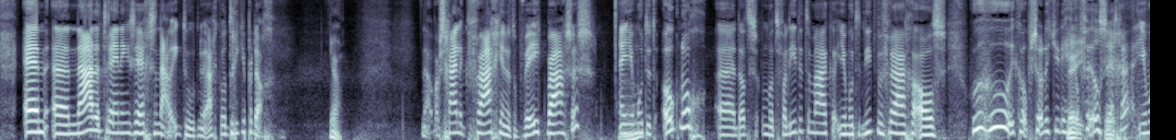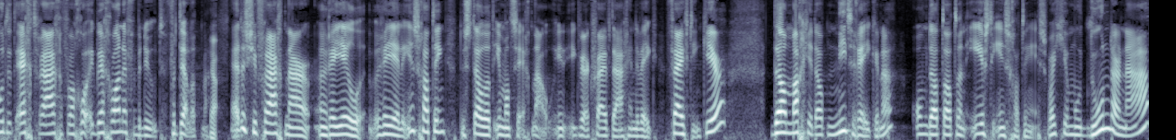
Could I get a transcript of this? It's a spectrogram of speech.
en eh, na de training zeggen ze, nou, ik doe het nu eigenlijk wel drie keer per dag. Ja. Nou, waarschijnlijk vraag je het op weekbasis. En je moet het ook nog, eh, dat is om het valide te maken, je moet het niet bevragen als, woehoe, ik hoop zo dat jullie heel Nee, veel nee. zeggen. Je moet het echt vragen van, goh, ik ben gewoon even benieuwd, vertel het me. Ja. Dus je vraagt naar een reëel, reële inschatting. Dus stel dat iemand zegt, nou, in- ik werk vijf dagen in de week, 15 keer. Dan mag je dat niet rekenen, omdat dat een eerste inschatting is. Wat je moet doen daarna,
